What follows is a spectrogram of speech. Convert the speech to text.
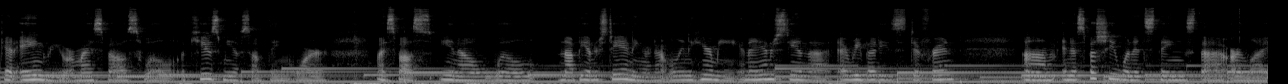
get angry or my spouse will accuse me of something or my spouse, you know, will not be understanding or not willing to hear me. And I understand that everybody's different. Um, and especially when it's things that are like,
